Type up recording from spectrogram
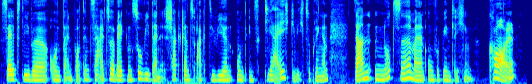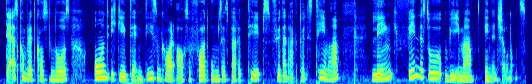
Selbstliebe und dein Potenzial zu erwecken, sowie deine Chakren zu aktivieren und ins Gleichgewicht zu bringen, dann nutze meinen unverbindlichen Call. Der ist komplett kostenlos und ich gebe dir in diesem Call auch sofort umsetzbare Tipps für dein aktuelles Thema. Link findest du wie immer in den Show Notes.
